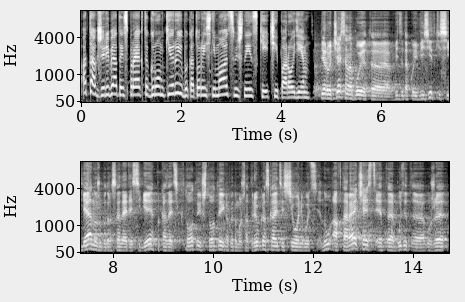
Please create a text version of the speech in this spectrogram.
А также ребята из проекта «Громкие рыбы», которые снимают смешные скетчи и пародии. Первая часть, она будет э, в виде такой визитки себя. Нужно будет рассказать о себе, показать, кто ты, что ты, какой-то, может, отрывок рассказать из чего-нибудь. Ну, а вторая часть, это будет будет э, уже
